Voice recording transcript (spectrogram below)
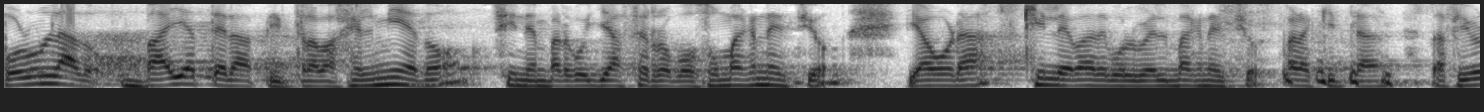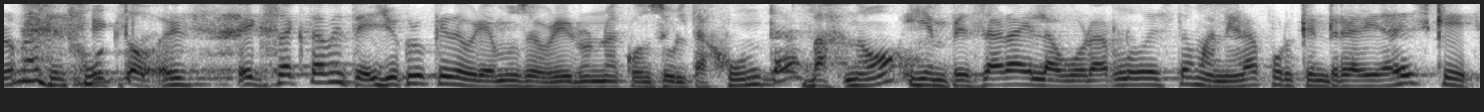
por un lado, vaya a terapia y trabaje el miedo, sin embargo ya se robó su magnesio y ahora, ¿quién le va a devolver el magnesio para quitar la fibromialgia? Es justo. Exactamente. Yo creo que deberíamos abrir una consulta juntas, ¿no? Y empezar a elaborarlo de esta manera, porque en realidad es que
